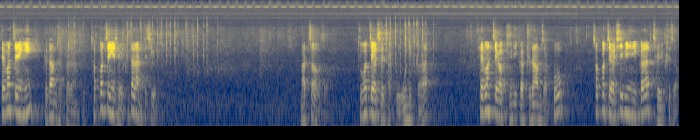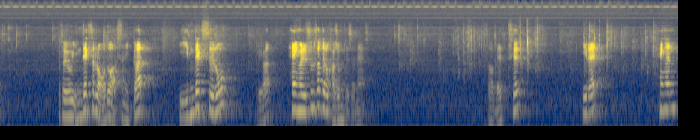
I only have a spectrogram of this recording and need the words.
세 번째 행이 그 다음 작다라는 거고 첫 번째 행이 제일 크다라는 뜻이겠죠. 맞죠? 그죠? 두 번째가 제일 작고 5니까 세 번째가 9니까 그 다음 작고 첫 번째가 10이니까 제일 크죠. 그래서 이 인덱스를 얻어왔으니까 이 인덱스로 우리가 행을 순서대로 가져오면 되잖아요. 그래서 매트 1에 행은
